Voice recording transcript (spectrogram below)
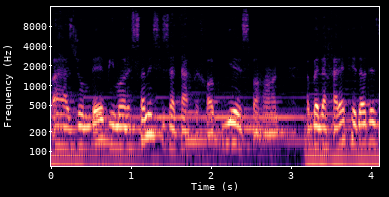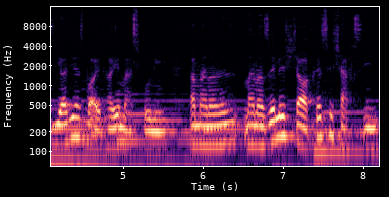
و از جمله بیمارستان 300 تخت خوابی اصفهان و بالاخره تعداد زیادی از واحدهای مسکونی و منازل شاخص شخصی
